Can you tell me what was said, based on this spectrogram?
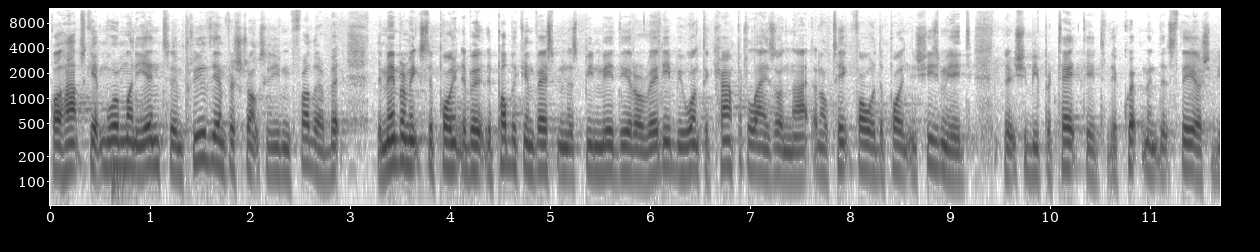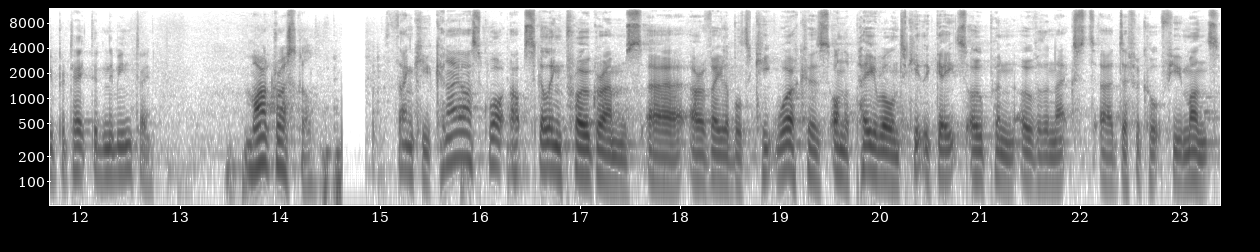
perhaps get more money in to improve the infrastructure even further. But the member makes the point about the public investment that's been made there already. We want want to capitalise on that, and I'll take forward the point that she's made, that it should be protected, the equipment that's there should be protected in the meantime. Mark Ruskell. Thank you. Can I ask what upskilling programs uh, are available to keep workers on the payroll and to keep the gates open over the next uh, difficult few months?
